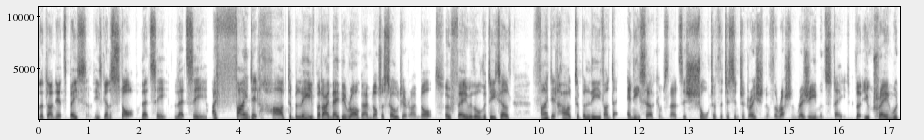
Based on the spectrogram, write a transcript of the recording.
the Donetsk basin, he's going to stop. Let's see. Let's see. I find it hard to believe, but I may be wrong. I'm not a soldier. I'm not au fait with all the details. find it hard to believe under any circumstances short of the disintegration of the Russian regime and state that Ukraine would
